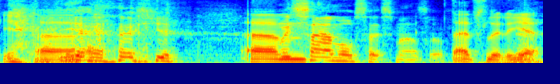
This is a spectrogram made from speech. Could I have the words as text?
Yeah, Uh, yeah, yeah. Um, Which Sam also smells of. absolutely, yeah. Yeah.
